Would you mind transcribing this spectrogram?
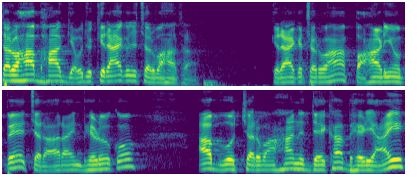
चरवाहा भाग गया, वो जो किराए का जो चरवाहा था। किराए का चरवाहा, पहाड़ियों पे चरा रहा इन भेड़ों को। अब वो चरवाहा ने देखा, भेड़िया आई,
